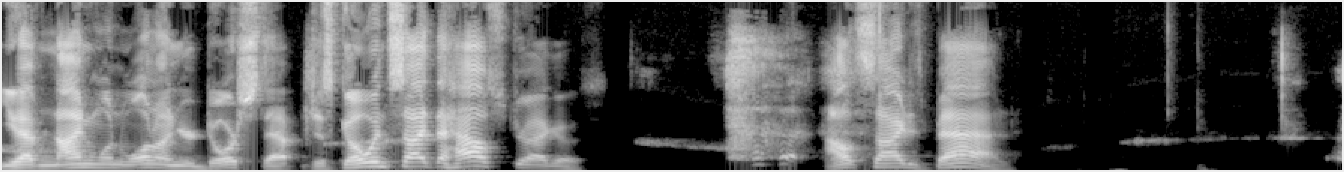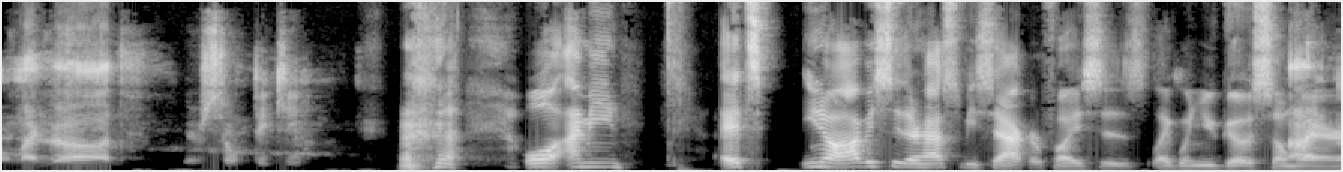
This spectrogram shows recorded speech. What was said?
you. You have 911 on your doorstep. Just go inside the house, Dragos. Outside is bad. oh my god, you're so picky. well, I mean, it's, you know, obviously there has to be sacrifices. Like when you go somewhere.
